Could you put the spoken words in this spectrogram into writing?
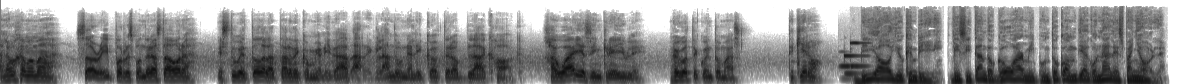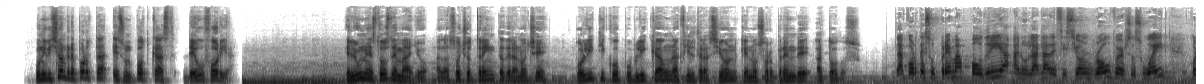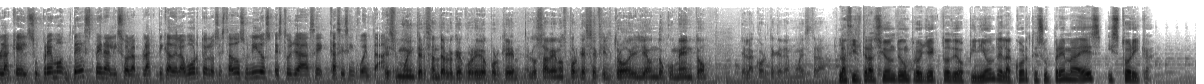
Aloha mamá. Sorry por responder hasta ahora. Estuve toda la tarde con mi unidad arreglando un helicóptero Black Hawk. Hawái es increíble. Luego te cuento más. Te quiero. Be All You Can Be, visitando goarmy.com diagonal español. Univisión Reporta es un podcast de euforia. El lunes 2 de mayo, a las 8.30 de la noche, Político publica una filtración que nos sorprende a todos. La Corte Suprema podría anular la decisión Roe versus Wade, con la que el Supremo despenalizó la práctica del aborto en los Estados Unidos. Esto ya hace casi 50 años. Es muy interesante lo que ha ocurrido porque lo sabemos porque se filtró ya un documento de la Corte que demuestra... La filtración de un proyecto de opinión de la Corte Suprema es histórica.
